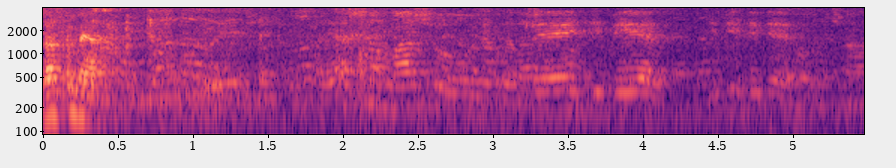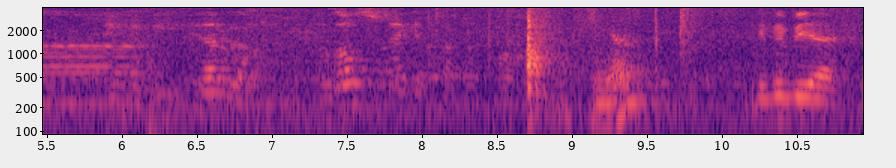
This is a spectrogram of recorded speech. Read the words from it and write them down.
לא שומע. היה שם משהו לגבי DBS, DBVBS, הסרבר. תחזור שקט. שנייה. DVBS.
